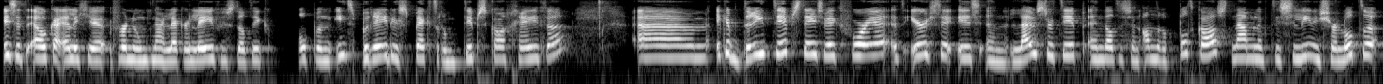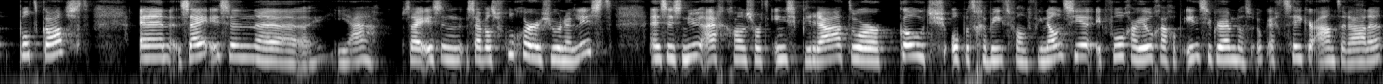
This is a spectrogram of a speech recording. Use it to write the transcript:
is het LKL'tje vernoemd naar lekker leven. Zodat ik op een iets breder spectrum tips kan geven. Um, ik heb drie tips deze week voor je. Het eerste is een luistertip en dat is een andere podcast, namelijk de Celine Charlotte podcast. En zij is een, uh, ja, zij, is een, zij was vroeger journalist en ze is nu eigenlijk gewoon een soort inspirator, coach op het gebied van financiën. Ik volg haar heel graag op Instagram, dat is ook echt zeker aan te raden.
